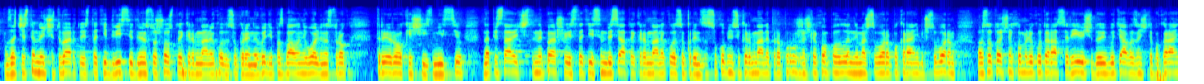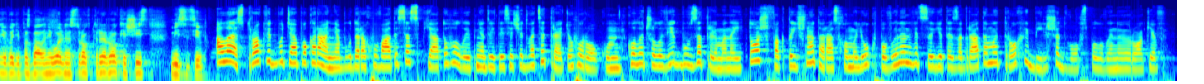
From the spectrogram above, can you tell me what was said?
За частиною 4 статті 296 Кримінального кодексу України у виді позбавлення волі на строк 3 роки 6 місяців. На підставі частини 1 статті 70 Кримінального кодексу України за сукупністю кримінальних правопорушень шляхом поглинення меж суворого покарання більш суворим остаточно Хомелюку Тарасу Сергійовичу до відбуття визначити покарання у виді позбавлення волі на строк 3 роки 6 місяців. Але строк відбуття покарання буде рахуватися з 5 липня 2023 року, коли чоловік був затриманий. Тож фактично Тарас Хомелюк повинен відсидіти за ґратами трохи більше двох з половиною років.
